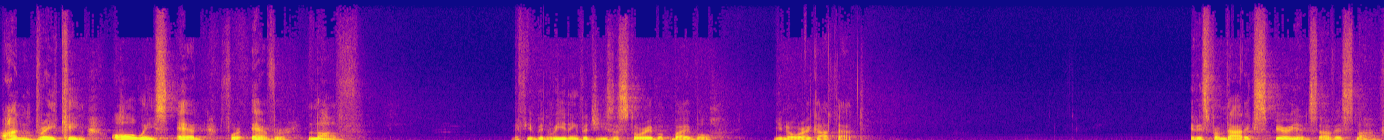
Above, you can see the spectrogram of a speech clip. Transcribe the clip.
unbreaking, always and forever love. If you've been reading the Jesus Storybook Bible, you know where I got that. It is from that experience of His love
